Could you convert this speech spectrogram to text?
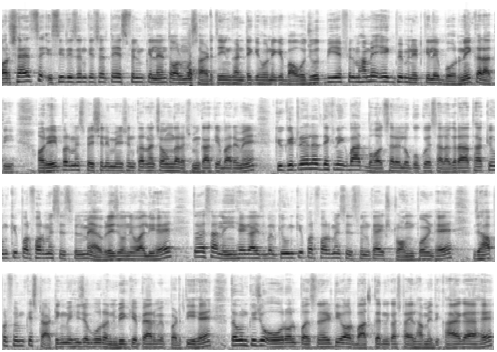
और शायद से इसी रीज़न के चलते इस फ़िल्म की लेंथ ऑलमोस्ट साढ़े तीन घंटे की होने के बावजूद भी ये फ़िल्म हमें एक भी मिनट के लिए बोर नहीं कराती। और यहीं पर मैं स्पेशली मैंशन करना चाहूँगा रश्मिका के बारे में, क्योंकि ट्रेलर देखने के बाद बहुत सारे लोगों को ऐसा लग रहा था कि उनकी परफॉर्मेंस इस फ़िल्म में एवरेज होने वाली है। तो ऐसा नहीं है गाइज़ बल्कि उनकी परफॉर्मेंस इस फ़िल्म का एक स्ट्रॉन्ग पॉइंट है। जहाँ पर फ़िल्म के स्टार्टिंग में ही जब वो रणबीर के प्यार में पड़ती है, तब उनकी जो ओवरऑल पर्सनैलिटी और बात करने का स्टाइल हमें दिखाया गया है,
